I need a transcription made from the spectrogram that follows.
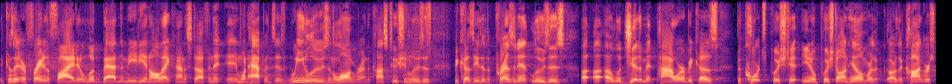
because they're afraid of the fight. It'll look bad in the media and all that kind of stuff. And, it, and what happens is we lose in the long run. The Constitution loses because either the president loses a, a, a legitimate power because the courts pushed it, you know, pushed on him, or the, or the Congress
